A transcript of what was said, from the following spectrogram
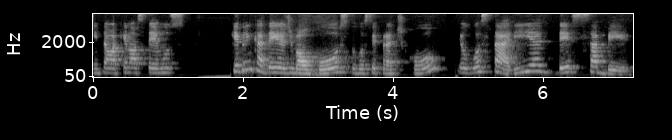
Então, aqui nós temos que brincadeira de mau gosto você praticou? Eu gostaria de saber.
